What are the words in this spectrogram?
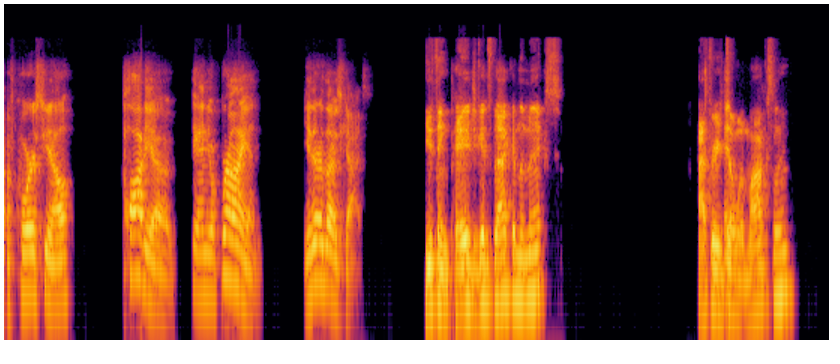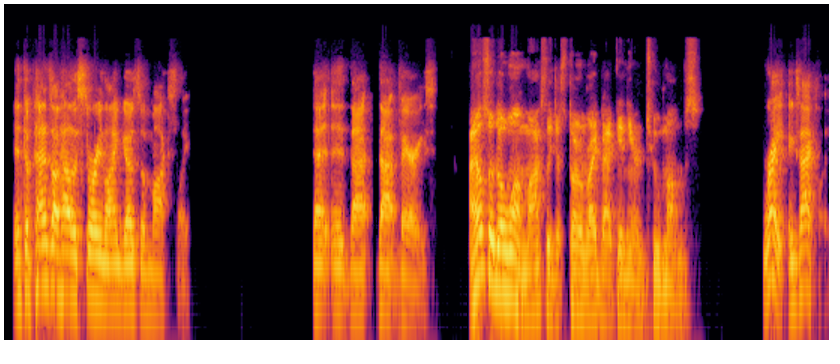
of course, you know, Claudio, Daniel Bryan, either of those guys. You think Page gets back in the mix? after he's it, done with Moxley? It depends on how the storyline goes with Moxley. That that that varies. I also don't want Moxley just thrown right back in here in two months. Right, exactly.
